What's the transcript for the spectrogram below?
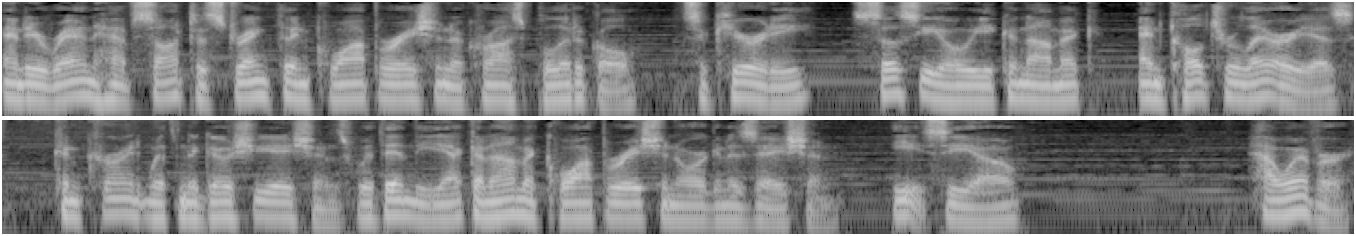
and Iran have sought to strengthen cooperation across political, security, socio-economic, and cultural areas, concurrent with negotiations within the Economic Cooperation Organization ECO. However,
